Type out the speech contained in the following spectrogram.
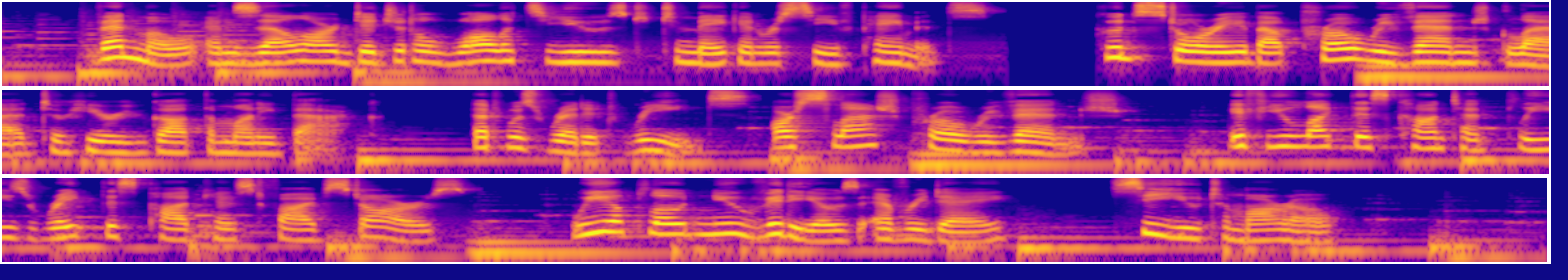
Venmo and Zelle are digital wallets used to make and receive payments. Good story about pro revenge. Glad to hear you got the money back. That was Reddit Reads r slash pro revenge. If you like this content, please rate this podcast 5 stars. We upload new videos every day. See you tomorrow.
